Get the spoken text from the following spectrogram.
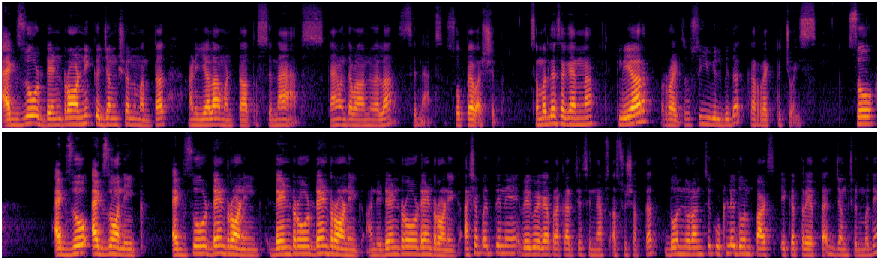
ॲक्झोडेंड्रॉनिक जंक्शन म्हणतात आणि याला म्हणतात सिनॅप्स काय म्हणतात बाळांनो याला? सिनॅप्स सोप्या भाषेत. समजले सगळ्यांना? Clear right so C will be the correct choice so axo axonic axodendritic dendrodendritic आणि डेंड्रोडेंड्रॉनिक अशा पद्धतीने वेगवेगळ्या प्रकारचे सिनॅप्स असू शकतात. दोन न्यूरॉनचे कुठले दोन पार्ट्स एकत्र येतात जंक्शनमध्ये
